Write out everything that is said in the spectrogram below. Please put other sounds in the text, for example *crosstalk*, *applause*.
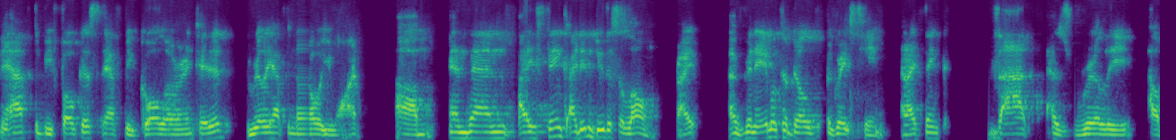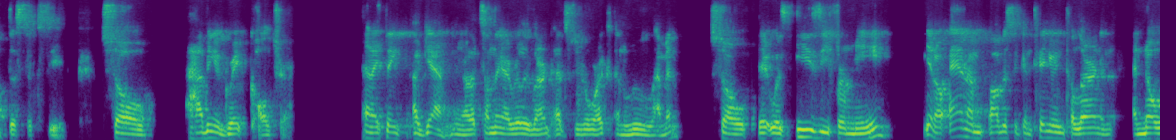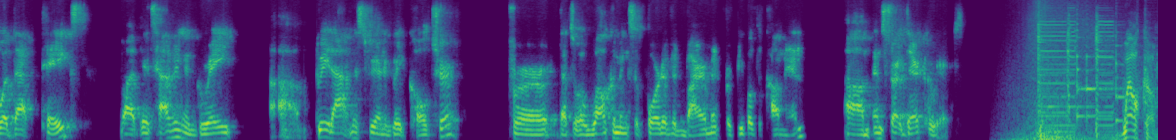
they have to be focused, they have to be goal oriented. You really have to know what you want. Um, and then I think I didn't do this alone, right? I've been able to build a great team. And I think that has really helped us succeed. So having a great culture. And I think again, you know, that's something I really learned at StudentWorks and Lululemon. So it was easy for me, you know, and I'm obviously continuing to learn and, and know what that takes. But it's having a great, uh, great atmosphere and a great culture for that's a welcoming, supportive environment for people to come in um, and start their careers. Welcome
